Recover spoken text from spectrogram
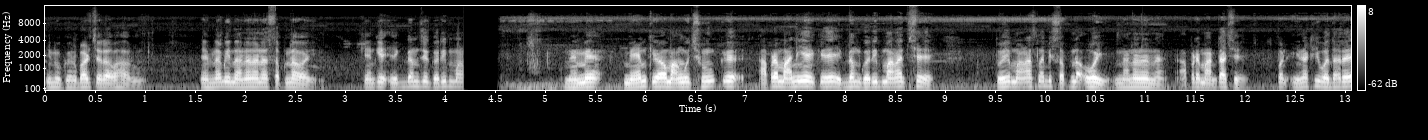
એનું ઘરબાર ચલાવવા સારું એમના બી નાના નાના સપના હોય. કેમ કે એકદમ જે ગરીબ માણસ ને મેં મેં એમ કહેવા માગું છું કે આપણે માનીએ કે એકદમ ગરીબ માણસ છે, તો એ માણસના બી સપના હોય, નાના નાના. આપણે માનતા છે. પણ એનાથી વધારે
